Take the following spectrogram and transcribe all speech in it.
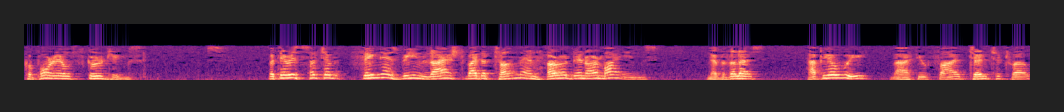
corporeal scourgings. But there is such a thing as being lashed by the tongue and harrowed in our minds. Nevertheless, happy are we, Matthew 5:10 to 12,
